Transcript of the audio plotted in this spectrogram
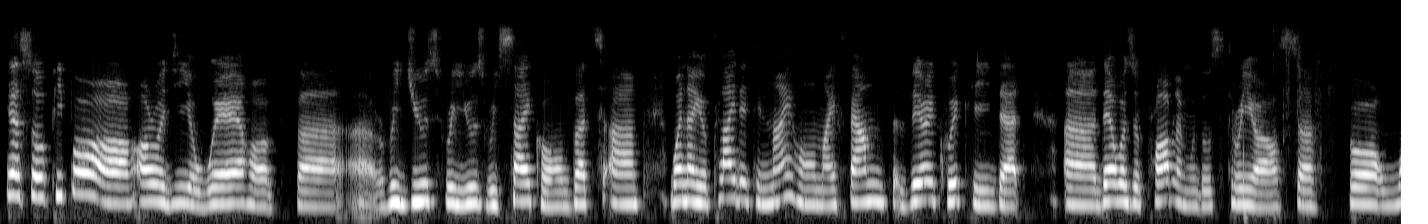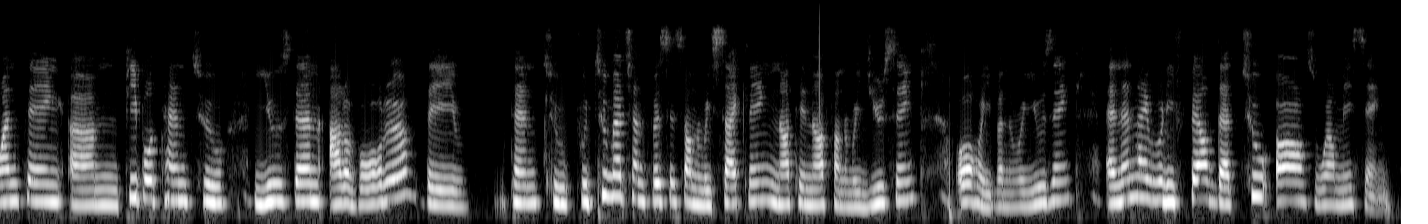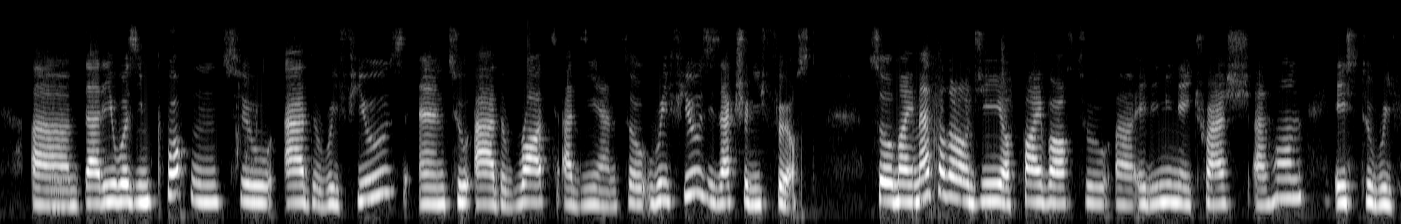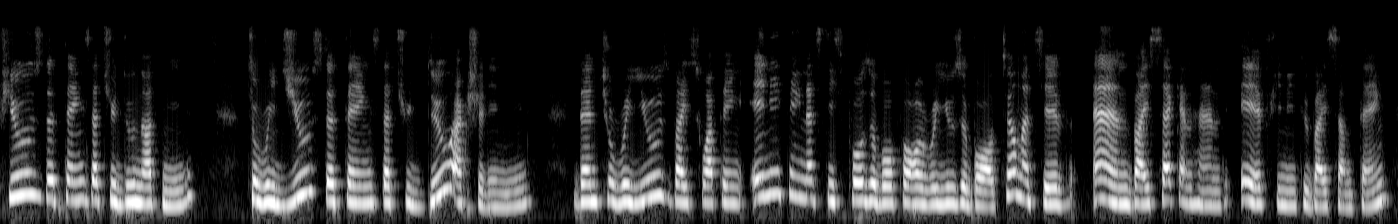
Yeah, so people are already aware of uh, uh, reduce, reuse, recycle. But um, when I applied it in my home, I found very quickly that uh, there was a problem with those three R's. For one thing, um, people tend to use them out of order. They tend to put too much emphasis on recycling, not enough on reducing or even reusing. And then I really felt that two R's were missing um, that it was important to add refuse and to add rot at the end. So refuse is actually first. So my methodology of five R's to uh, eliminate trash at home is to refuse the things that you do not need, to reduce the things that you do actually need, then to reuse by swapping anything that's disposable for a reusable alternative, and by secondhand if you need to buy something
